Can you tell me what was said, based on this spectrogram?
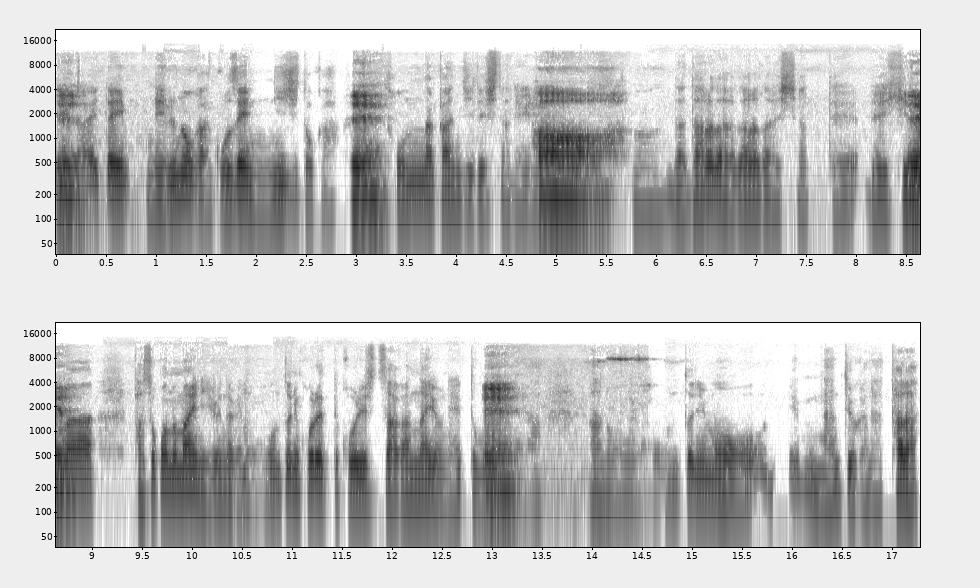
えで、え大体寝るのが午前2時とか、ええ。そんな感じでしたね。はあ。うん、だだらだらだらだらしちゃって、で、昼間、パソコンの前にいるんだけど、本当にこれって効率上がんないよねって思いながら、えあの、本当にもう、なんていうかな、ただ、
